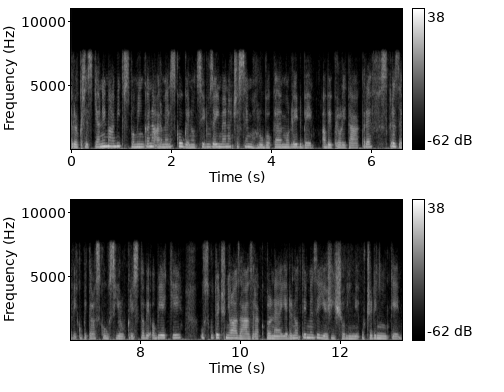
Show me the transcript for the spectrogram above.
Pro křesťany má být vzpomínka na arménskou genocidu zejména časem hluboké modlitby, aby prolitá krev skrze vykupitelskou sílu Kristovy oběti uskutečnila zázrak plné jednoty mezi Ježíšovými učedníky.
